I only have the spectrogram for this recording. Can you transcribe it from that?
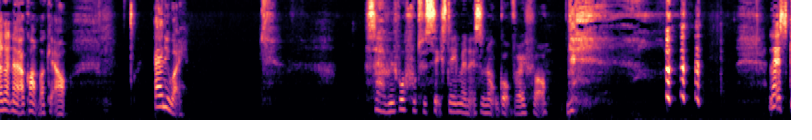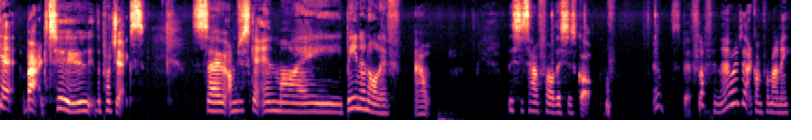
I don't know. I can't work it out. Anyway, so we've waffled for 16 minutes and not got very far. let's get back to the projects. So I'm just getting my bean and olive out. This is how far this has got. Oh, there's a bit of fluff in there. Where did that come from, Annie?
